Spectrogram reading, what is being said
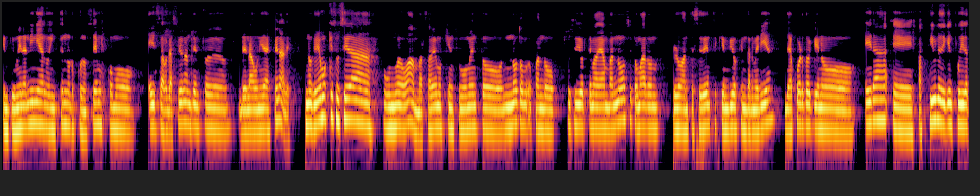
en primera línea, los internos los conocemos como ellos se relacionan dentro de, las unidades penales. No queremos que suceda un nuevo ámbar. Sabemos que en su momento, no cuando sucedió el tema de ámbar, no se tomaron los antecedentes que envió Gendarmería, de acuerdo a que no era eh, factible de que él pudiera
